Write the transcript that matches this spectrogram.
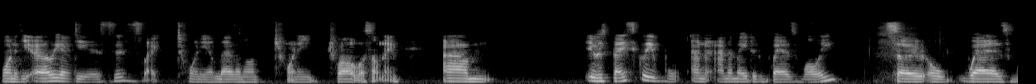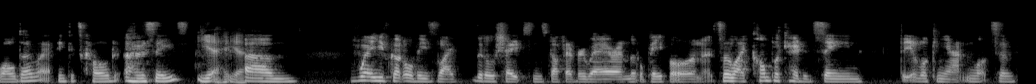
one of the early ideas. This is like 2011 or 2012 or something. Um, it was basically an animated Where's Wally? So, or Where's Waldo? I think it's called overseas. Yeah, yeah. Um, where you've got all these like little shapes and stuff everywhere and little people and it's a like complicated scene that you're looking at and lots of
